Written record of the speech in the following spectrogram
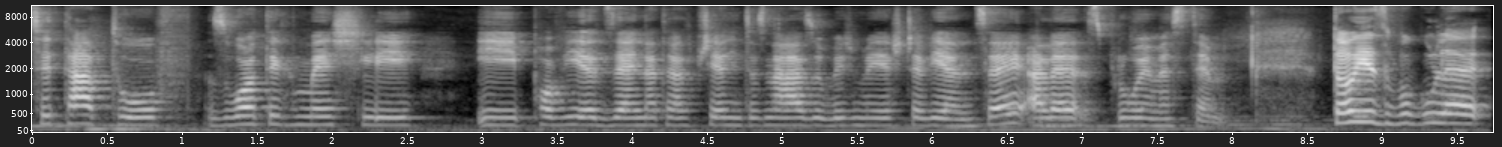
cytatów, złotych myśli i powiedzeń na temat przyjaźni to znalazłybyśmy jeszcze więcej, ale spróbujmy z tym. To jest w ogóle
